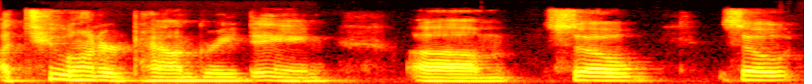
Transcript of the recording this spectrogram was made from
a 200 pound Great Dane. Um, so so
